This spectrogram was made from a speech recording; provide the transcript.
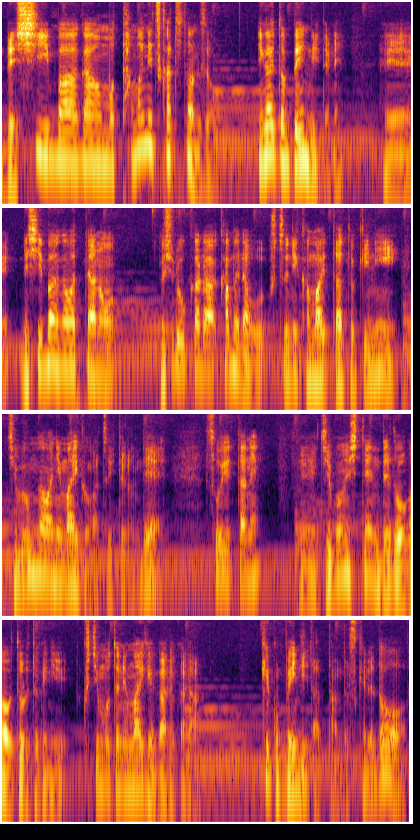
うレシーバー側もたまに使ってたんですよ。意外と便利でね、えー、レシーバー側ってあの後ろからカメラを普通に構えた時に自分側にマイクがついてるんでそういったね、えー、自分視点で動画を撮る時に口元にマイクがあるから結構便利だったんですけれど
